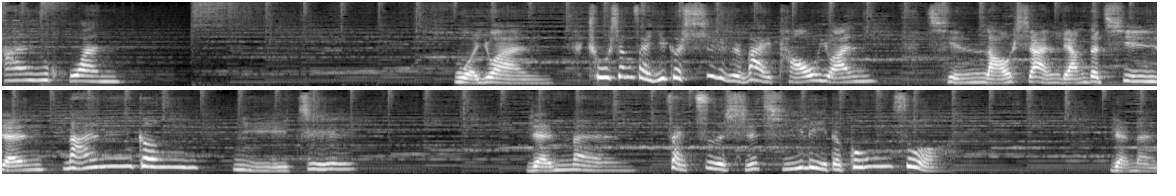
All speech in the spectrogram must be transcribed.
贪欢。我愿出生在一个世外桃源，勤劳善良的亲人男耕女织，人们在自食其力的工作。人们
